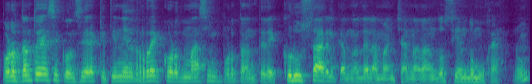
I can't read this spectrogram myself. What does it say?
Por lo tanto, ella se considera que tiene el récord más importante de cruzar el Canal de la Mancha nadando siendo mujer, ¿no?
